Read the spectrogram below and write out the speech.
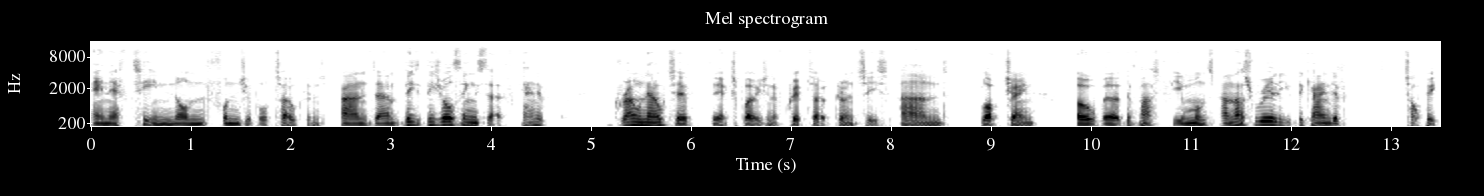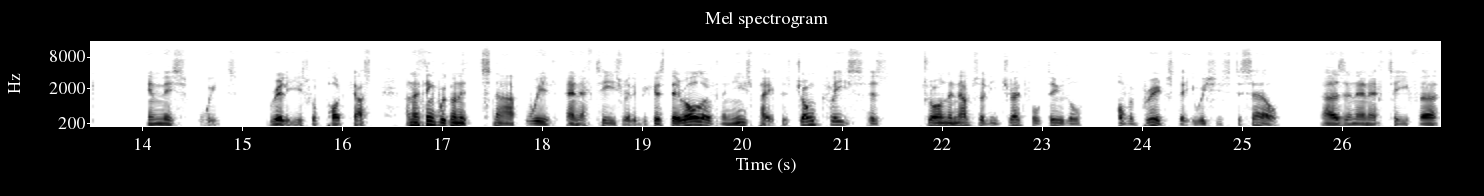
NFT, non fungible tokens. And um, these, these are all things that have kind of grown out of the explosion of cryptocurrencies and blockchain over the past few months. And that's really the kind of topic in this week's really useful podcast. And I think we're going to start with NFTs really because they're all over the newspapers. John Cleese has drawn an absolutely dreadful doodle of a bridge that he wishes to sell as an NFT for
